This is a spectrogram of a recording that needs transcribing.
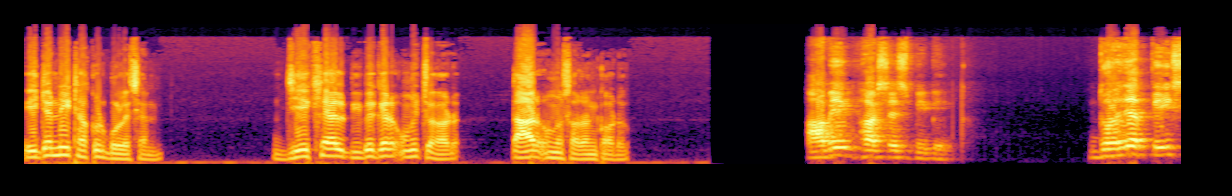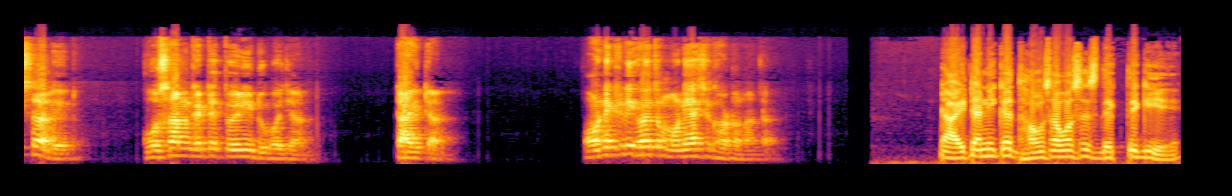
এই জন্যই ঠাকুর বলেছেন, যে খেয়াল বিবেকের অনুচর, তার অনুসরণ করো। আবেগ ভার্সেস বিবেক। দু সালের ওসান গেটে তৈরি ডুবোযান টাইটান। অনেকেরই হয়তো মনে আছে ঘটনাটা। টাইটানিকের ধ্বংসাবশেষ দেখতে গিয়ে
